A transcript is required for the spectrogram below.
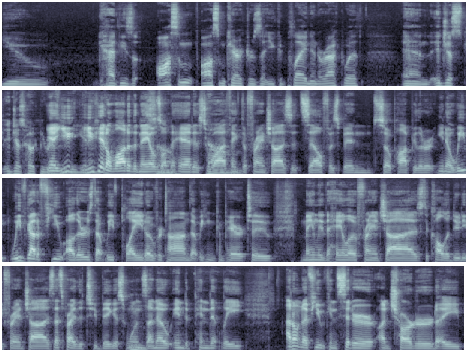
you had these awesome awesome characters that you could play and interact with and it just it just hooked me right Yeah, you you hit a lot of the nails on the head as to why I um, think the franchise itself has been so popular. You know, we we've got a few others that we've played over time that we can compare it to, mainly the Halo franchise, the Call of Duty franchise. That's probably the two biggest ones. Mm. I know independently. I don't know if you would consider Uncharted a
